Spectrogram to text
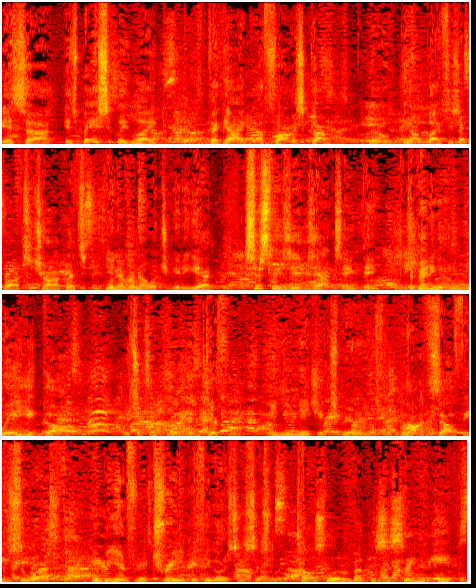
it's uh, it's basically like the guy, uh, Forrest Gump you know, you know, life is a box of chocolates. You never know what you're going to get. Sicily is the exact same thing. Depending on where you go, it's a completely different and unique experience. North, south, east, or west, you'll be in for a treat if you go to see Sicily. Tell us a little about the Sicilian people.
